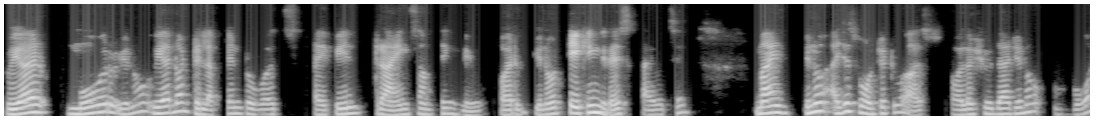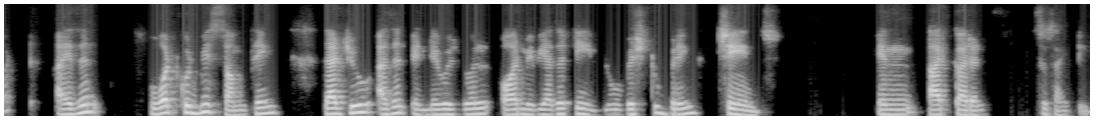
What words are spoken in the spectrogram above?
We are more you know we are not reluctant towards i feel trying something new or you know taking risk i would say. My you know i just wanted to ask all of you that you know what as in what could be something that you as an individual or maybe as a team you wish to bring change in our current society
